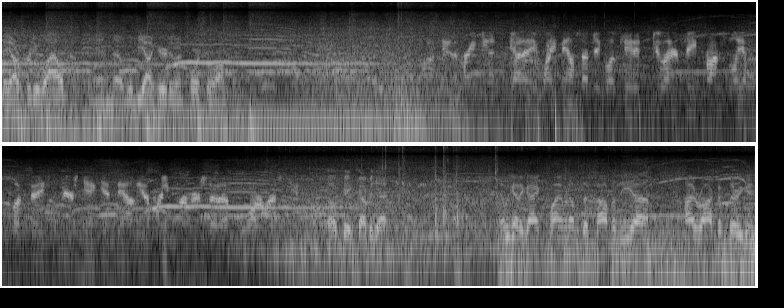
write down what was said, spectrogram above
they are pretty wild, and uh, we'll be out here to enforce the law. to the Marine unit. Got a white male subject located 200 feet approximately up the cliff face. Appears can't get down. Need a Marine perimeter set up for water rescue. Okay, copy that. And we got a guy climbing up at the top of the uh, high rock up there again.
